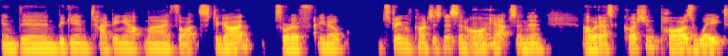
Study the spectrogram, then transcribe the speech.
and then begin typing out my thoughts to God, sort of you know stream of consciousness in all mm-hmm. caps, and then I would ask a question, pause, wait,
